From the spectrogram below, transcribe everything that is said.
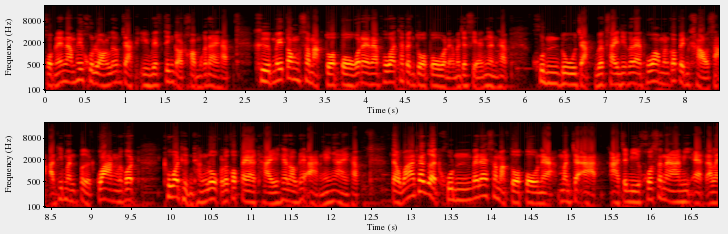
ผมแนะนำให้คุณลองเริ่มจาก investing.com ก็ได้ครับ คือไม่ต้องสมัครตัวโปรก็ได้นะ เพราะว่าถ้าเป็นตัวโปรเนี่ยมันจะเสียเงินครับ คุณดูจากเว็บไซต์นี้ก็ได้ เพราะว่ามันก็เป็นข่าวสารที่มันเปิดกว้าง แล้วก็ทั่วถึงทั้งโลกแล้วก็แปลไทยให้เราได้อ่านง่ายๆครับ แต่ว่าถ้าเกิดคุณไม่ได้สมัครตัวโปรเนี่ยมันจะอาจอาจจะมีโฆษณา มีแอดอะไร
